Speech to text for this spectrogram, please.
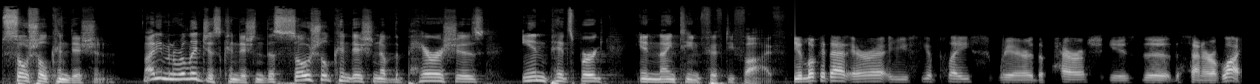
social condition? Not even religious condition, the social condition of the parishes in Pittsburgh in 1955. You look at that era and you see a place where the parish is the, the center of life,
